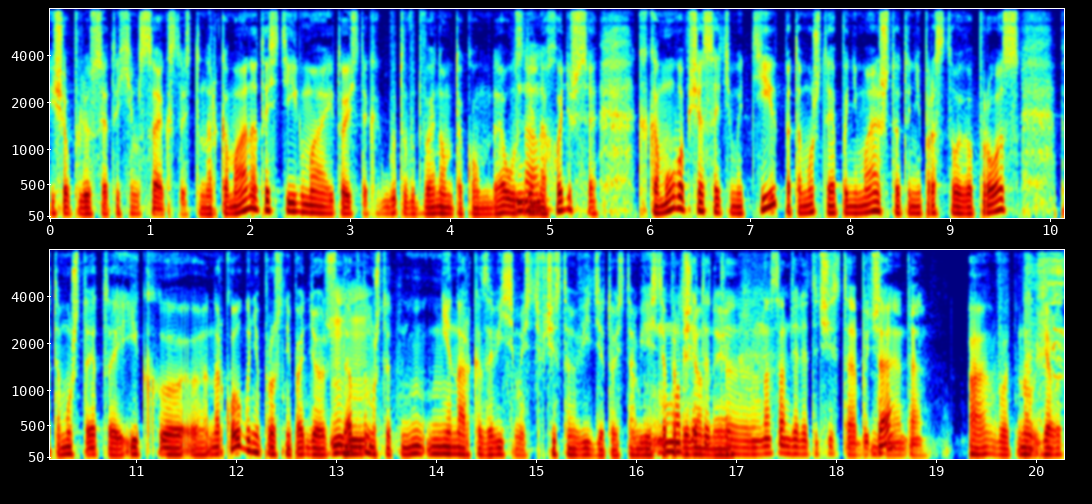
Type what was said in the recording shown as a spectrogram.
еще плюс это химсекс, то есть ты наркоман, это стигма, и то есть ты как будто в двойном таком, да, узле Да. находишься. К кому вообще с этим идти? Потому что я понимаю, что это непростой вопрос, потому что это и к э, наркологу не просто не пойдешь, да, Мгм. потому что это не наркозависимость в чистом виде, то есть там есть Ну, определенные... это, на самом деле это чисто обычное, да. А, вот, ну, я вот...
